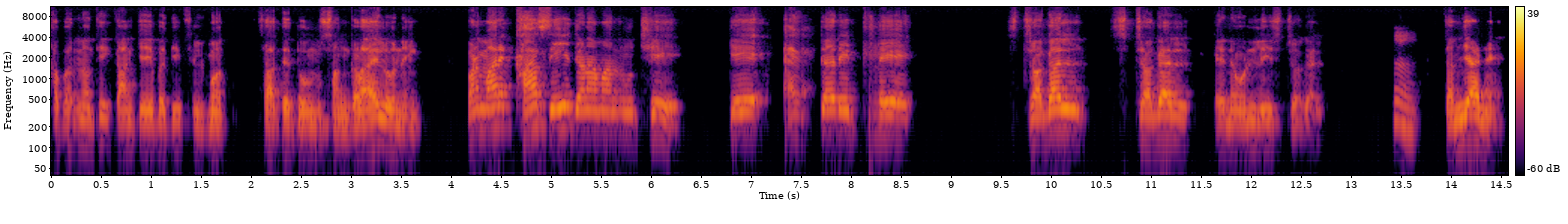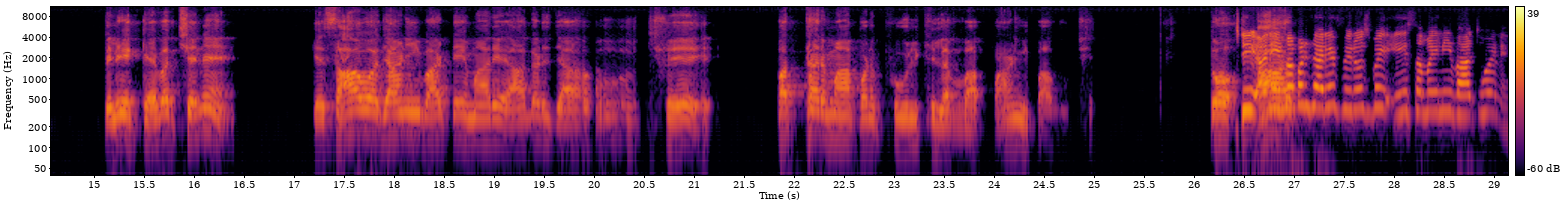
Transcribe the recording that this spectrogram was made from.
ખબર નથી કારણ કે એ બધી ફિલ્મો સાથે તો હું સંકળાયેલો નહીં. પણ મારે ખાસ એ જણાવવાનું છે કે એક્ટર એટલે struggle struggle and only struggle સમજ્યા ને? પેલી એક કહેવત છે ને કે સાવ અજાણી વાટે મારે આગળ જાવું છે. પથ્થરમાં પણ ફૂલ ખીલવવા પાણી પાવું છે. તો જી અને એમાં પણ જ્યારે ફિરોઝભાઈ એ સમયની વાત હોય ને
